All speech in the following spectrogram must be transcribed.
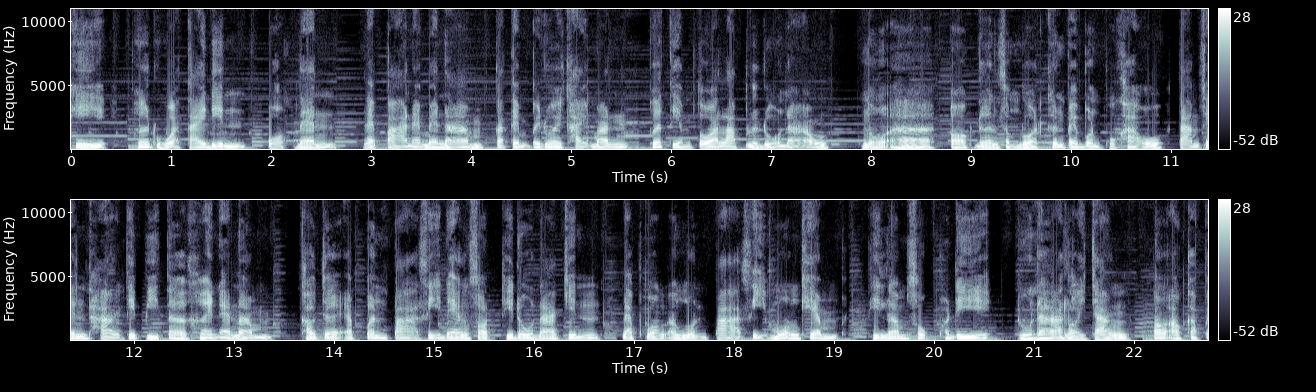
ที่ พืชหัวใต้ดินอวบแน่น และป่าในแม่น้ำก็เต็มไปด้วยไขมัน เพื่อเตรียมตัวรับฤดูหนาว โนอาออกเดินสำรวจขึ้นไปบนภูเขาตามเส้นทางที่ปีเตอร์เคยแนะนำเขาเจอแอปเปิลป่าสีแดงสดที่ดูน่ากิน และพวงองุ่นป่าสีม่วงเข้มที่เริ่มสุกพอดี ดูน่าอร่อยจัง ต้องเอากลับไป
